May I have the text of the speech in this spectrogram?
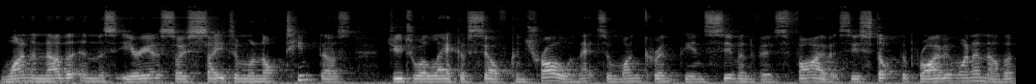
one another in this area so Satan will not tempt us due to a lack of self control. And that's in 1 Corinthians 7, verse 5. It says, Stop depriving one another,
